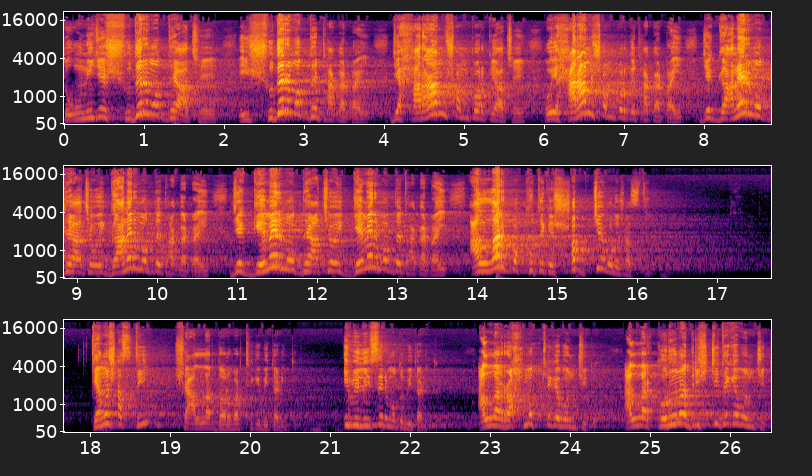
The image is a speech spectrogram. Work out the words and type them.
তো উনি যে সুদের মধ্যে আছে, এই সুদের মধ্যে থাকাটাই, যে হারাম সম্পর্কে আছে, ওই হারাম সম্পর্কে থাকাটাই, যে গানের মধ্যে আছে, ওই গানের মধ্যে থাকাটাই, যে গেমের মধ্যে আছে, ওই গেমের মধ্যে থাকাটাই আল্লাহর পক্ষ থেকে সবচেয়ে বড় শাস্তি। কেন শাস্তি? সে আল্লাহর দরবার থেকে বিতাড়িত। ইবিলিসের মতো বিতাড়িত। আল্লাহর রহমত থেকে বঞ্চিত। আল্লাহর করুণা দৃষ্টি থেকে বঞ্চিত।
